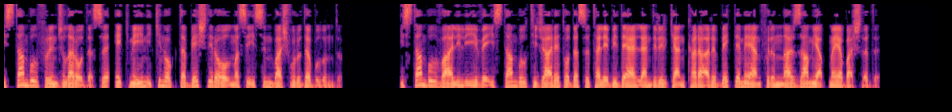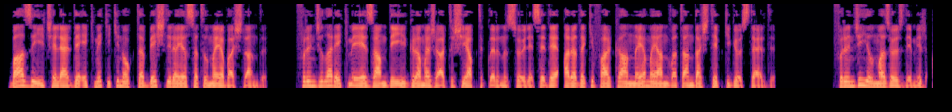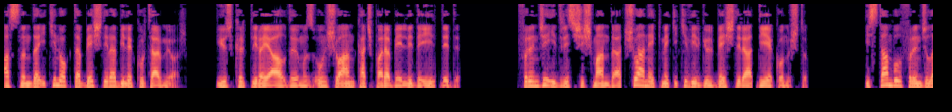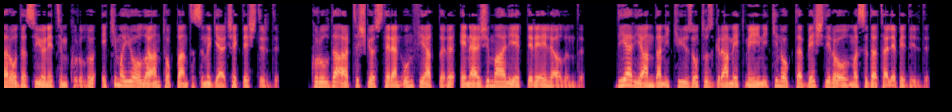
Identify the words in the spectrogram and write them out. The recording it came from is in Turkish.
İstanbul Fırıncılar Odası, ekmeğin 2.5 lira olması için başvuruda bulundu. İstanbul Valiliği ve İstanbul Ticaret Odası talebi değerlendirirken kararı beklemeyen fırınlar zam yapmaya başladı. Bazı ilçelerde ekmek 2.5 liraya satılmaya başlandı. Fırıncılar ekmeğe zam değil gramaj artışı yaptıklarını söylese de, aradaki farkı anlayamayan vatandaş tepki gösterdi. Fırıncı Yılmaz Özdemir, aslında 2.5 lira bile kurtarmıyor. 140 liraya aldığımız un şu an kaç para belli değil, dedi. Fırıncı İdris Şişman da, şu an ekmek 2,5 lira, diye konuştu. İstanbul Fırıncılar Odası Yönetim Kurulu, Ekim ayı olağan toplantısını gerçekleştirdi. Kurulda artış gösteren un fiyatları, enerji maliyetleri ele alındı. Diğer yandan 230 gram ekmeğin 2.5 lira olması da talep edildi.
